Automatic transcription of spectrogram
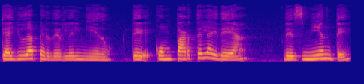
Te ayuda a perderle el miedo. Te comparte la idea, desmiente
